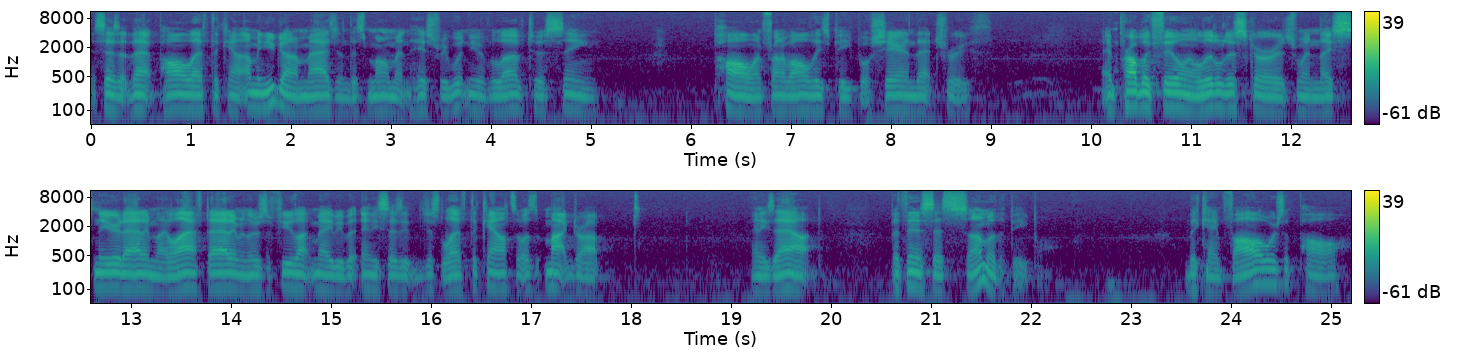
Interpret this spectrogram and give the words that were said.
It says at that Paul left the council. I mean, you got to imagine this moment in history. Wouldn't you have loved to have seen Paul in front of all these people sharing that truth? And probably feeling a little discouraged when they sneered at him, they laughed at him, and there's a few like maybe, but and he says he just left the council. A mic drop and he's out. But then it says some of the people became followers of Paul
